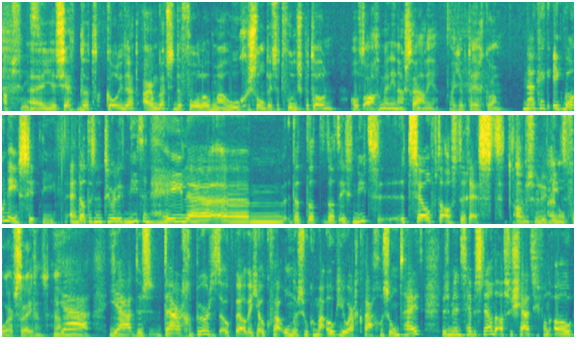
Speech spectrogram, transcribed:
Absoluut. Uh, je zegt dat koolhydraatarm, dat ze ervoor lopen, maar hoe gezond is het voedingspatroon over het algemeen in Australië, wat je ook tegenkwam? Nou, kijk, ik woonde in Sydney. En dat is natuurlijk niet een hele. Um, dat, dat, dat is niet hetzelfde als de rest. Absoluut en, en niet. En vooruitstrevend. Ja. ja. Ja, dus daar gebeurt het ook wel. Weet je, ook qua onderzoeken, maar ook heel erg qua gezondheid. Dus mensen hebben snel de associatie van: oh,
